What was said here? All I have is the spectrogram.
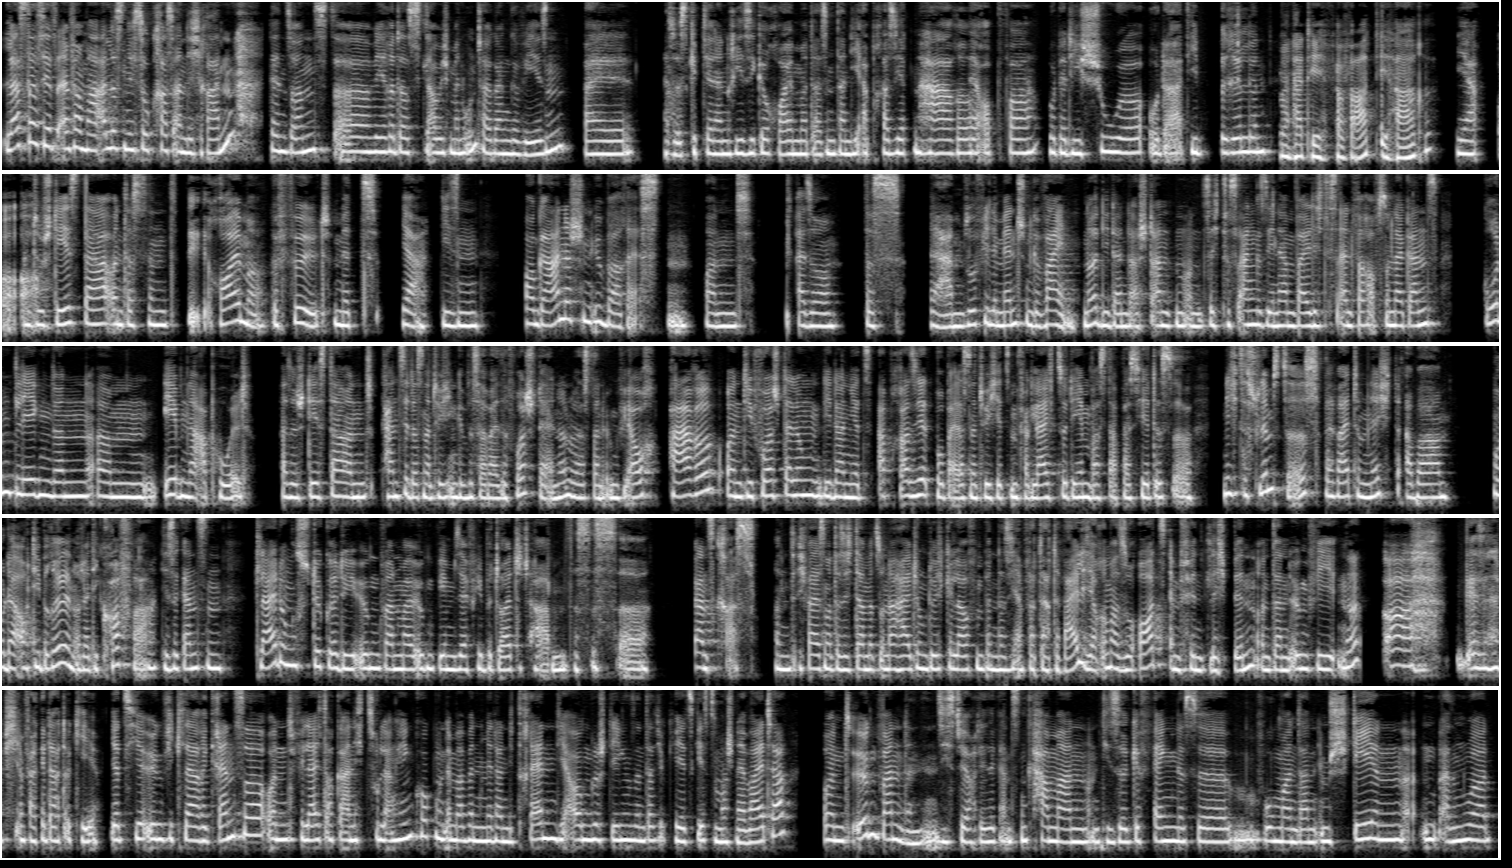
lass das jetzt einfach mal alles nicht so krass an dich ran, denn sonst äh, wäre das, glaube ich, mein Untergang gewesen, weil also es gibt ja dann riesige Räume, da sind dann die abrasierten Haare der Opfer oder die Schuhe oder die Brillen. Man hat die verwahrt, die Haare. Ja, Oh. und du stehst da und das sind Räume gefüllt mit, ja, diesen organischen Überresten. Und also das, da haben so viele Menschen geweint, ne, die dann da standen und sich das angesehen haben, weil dich das einfach auf so einer ganz grundlegenden ähm, Ebene abholt. Also stehst da und kannst dir das natürlich in gewisser Weise vorstellen. Ne? Du hast dann irgendwie auch Haare und die Vorstellung, die dann jetzt abrasiert, wobei das natürlich jetzt im Vergleich zu dem, was da passiert ist, äh, nicht das Schlimmste ist, bei weitem nicht, aber oder auch die Brillen oder die Koffer, diese ganzen Kleidungsstücke, die irgendwann mal irgendwem sehr viel bedeutet haben, das ist äh, ganz krass. Und ich weiß noch, dass ich da mit so einer Haltung durchgelaufen bin, dass ich einfach dachte, weil ich auch immer so ortsempfindlich bin und dann irgendwie, ne, oh, dann habe ich einfach gedacht, okay, jetzt hier irgendwie klare Grenze und vielleicht auch gar nicht zu lang hingucken. Und immer wenn mir dann die Tränen die Augen gestiegen sind, dachte ich, okay, jetzt gehst du mal schnell weiter. Und irgendwann, dann siehst du ja auch diese ganzen Kammern und diese Gefängnisse, wo man dann im Stehen, also nur,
